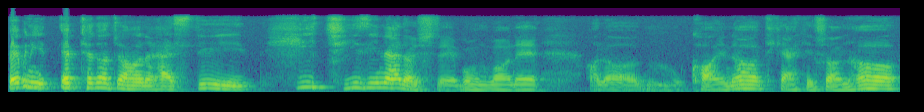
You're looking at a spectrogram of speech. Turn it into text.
ببینید ابتدا جهان هستی هیچ چیزی نداشته به عنوان حالا کائنات کهکشان ها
